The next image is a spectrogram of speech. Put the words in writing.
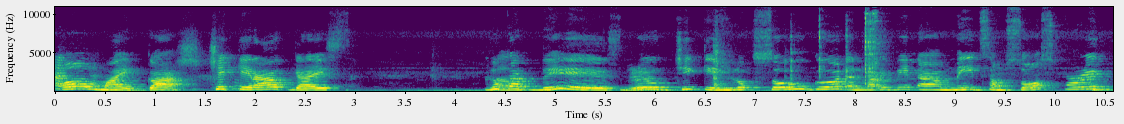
Oh my gosh. Check it out, guys. Look at this. Grilled chicken. Looks so good. And Maribin uh, made some sauce for it.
